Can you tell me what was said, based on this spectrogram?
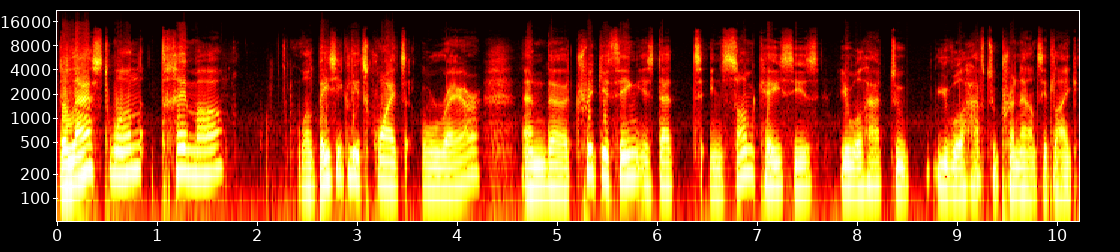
the last one trema well basically it's quite rare and the tricky thing is that in some cases you will have to you will have to pronounce it like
